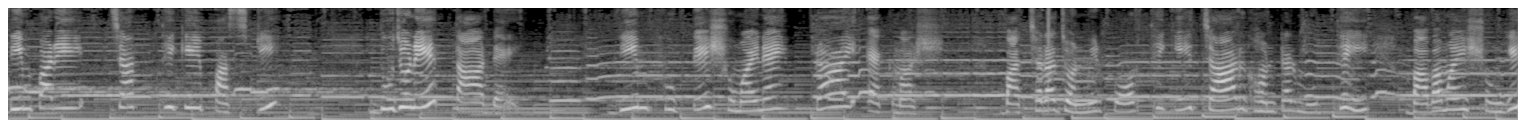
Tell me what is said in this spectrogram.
ডিম পাড়ে চার থেকে পাঁচটি দুজনে তা দেয়। ডিম ফুটতে সময় নেয় প্রায় এক মাস। বাচ্চারা জন্মের পর থেকে চার ঘণ্টার মধ্যেই বাবা মায়ের সঙ্গে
